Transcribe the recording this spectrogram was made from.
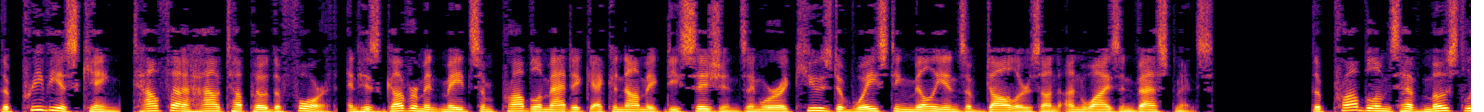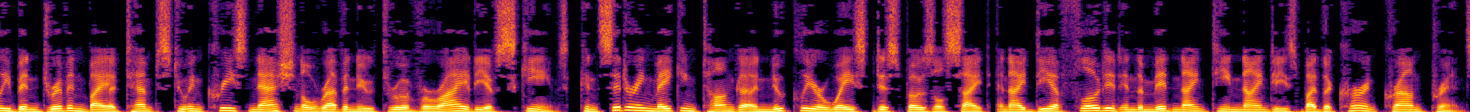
the previous king, Taufa'ahau Tupou IV, and his government made some problematic economic decisions and were accused of wasting millions of dollars on unwise investments. The problems have mostly been driven by attempts to increase national revenue through a variety of schemes, considering making Tonga a nuclear waste disposal site an idea floated in the mid-1990s by the current Crown Prince,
